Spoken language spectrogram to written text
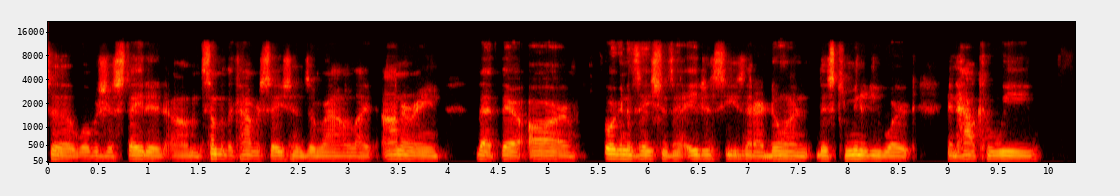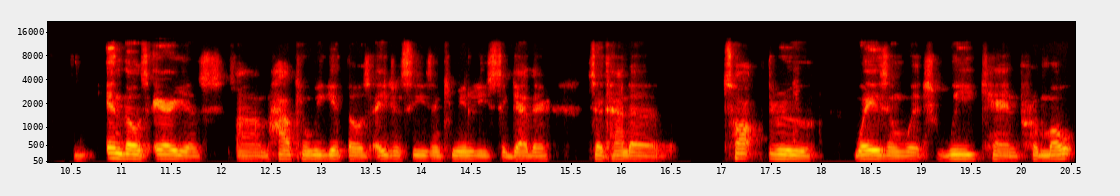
to what was just stated, um, some of the conversations around like honoring that there are organizations and agencies that are doing this community work and how can we in those areas, um, how can we get those agencies and communities together to kind of talk through ways in which we can promote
